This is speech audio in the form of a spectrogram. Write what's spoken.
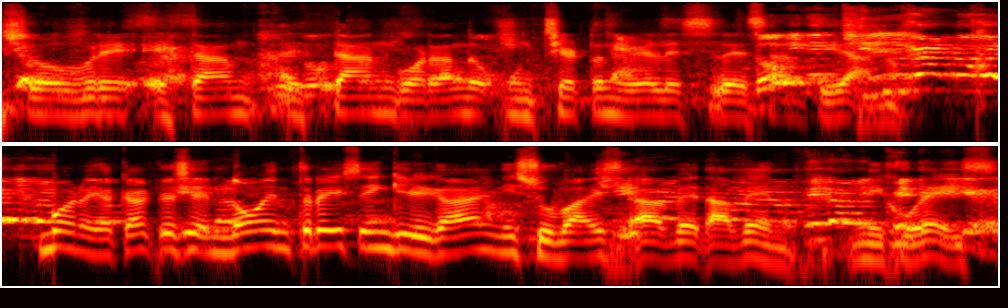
sobre están, están guardando un tiempo ciertos niveles de santidad. Bueno, y acá dice, no entréis en Gilgal ni subáis a Bet ni juréis.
